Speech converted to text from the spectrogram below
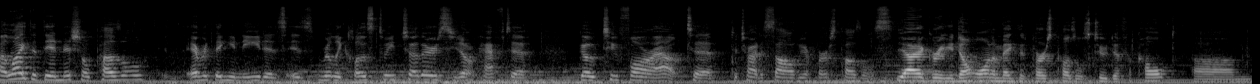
I like that the initial puzzle, everything you need is, is really close to each other, so you don't have to go too far out to, to try to solve your first puzzles. Yeah, I agree. You don't want to make the first puzzles too difficult. Um,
